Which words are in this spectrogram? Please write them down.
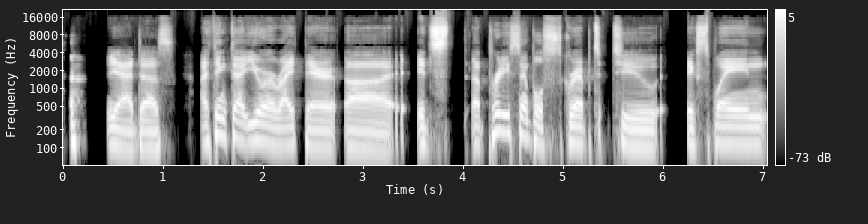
yeah, it does. I think that you are right there. Uh, it's a pretty simple script to explain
